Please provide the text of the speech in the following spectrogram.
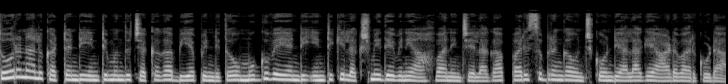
తోరణాలు కట్టండి ఇంటి ముందు చక్కగా బియ్యపిండితో ముగ్గు వేయండి ఇంటికి లక్ష్మీదేవిని ఆహ్వానించేలాగా పరిశుభ్రంగా ఉంచుకోండి. అలాగే ఆడవారు కూడా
